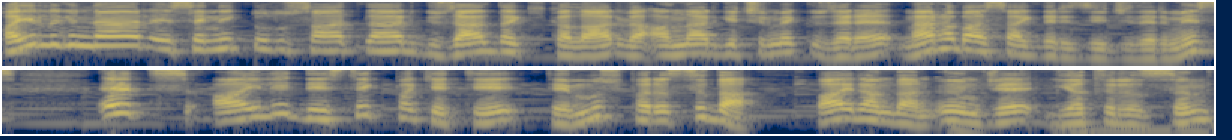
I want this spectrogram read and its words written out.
Hayırlı günler, esenlik dolu saatler, güzel dakikalar ve anlar geçirmek üzere merhaba saygıdeğer izleyicilerimiz. Evet, aile destek paketi Temmuz parası da bayramdan önce yatırılsın.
